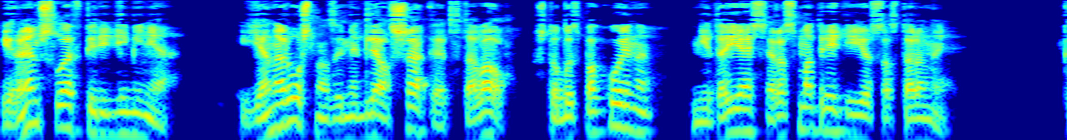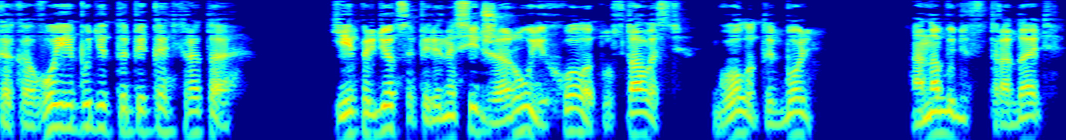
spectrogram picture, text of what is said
Ирен шла впереди меня. Я нарочно замедлял шаг и отставал, чтобы спокойно, не таясь, рассмотреть ее со стороны. Каково ей будет опекать крота? Ей придется переносить жару и холод, усталость, голод и боль. Она будет страдать.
